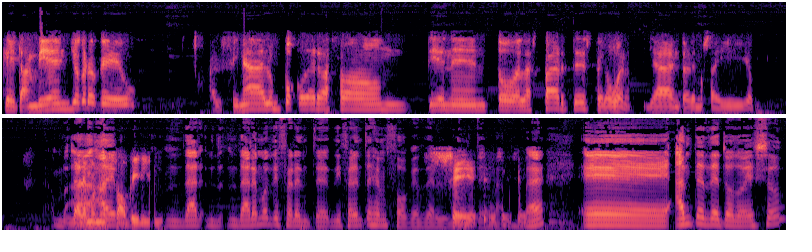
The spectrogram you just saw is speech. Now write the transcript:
que también yo creo que uh, al final un poco de razón tienen todas las partes, pero bueno, ya entraremos ahí. Daremos Ah, nuestra hay- opinión. dar- daremos diferentes, diferentes enfoques del, Sí, del sí, tema. sí, sí. ¿vale? Eh, antes de todo eso,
